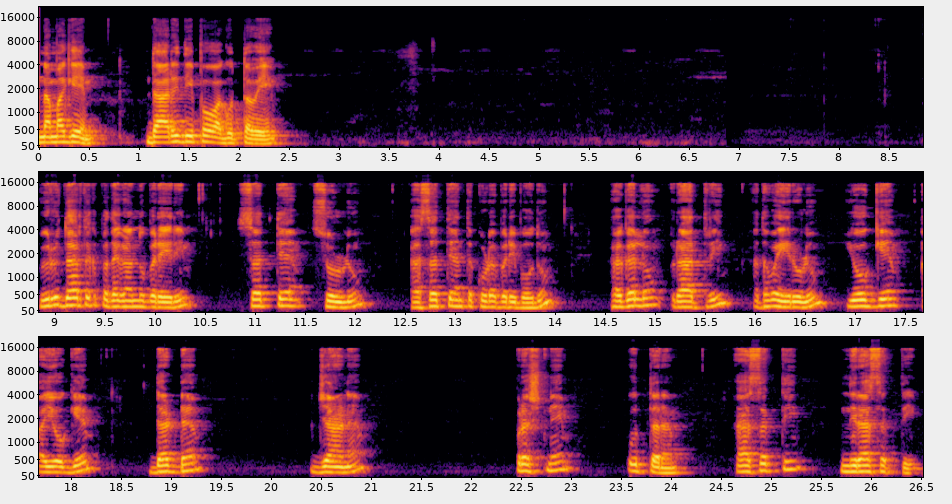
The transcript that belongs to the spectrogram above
ನಮಗೆ ದಾರಿದೀಪವಾಗುತ್ತವೆ. ವಿರುದ್ಧಾರ್ಥಕ ಪದಗಳನ್ನು ಬರೆಯಿರಿ. ಸತ್ಯ, ಸುಳ್ಳು, ಅಸತ್ಯ ಅಂತ ಕೂಡ ಬರೀಬೋದು. ಹಗಲು, ರಾತ್ರಿ ಅಥವಾ ಇರುಳು, ಯೋಗ್ಯ, ಅಯೋಗ್ಯ, ದಡ್ಡ, ಜಾಣ, ಪ್ರಶ್ನೆ, ಉತ್ತರ, ಆಸಕ್ತಿ, ನಿರಾಸಕ್ತಿ.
